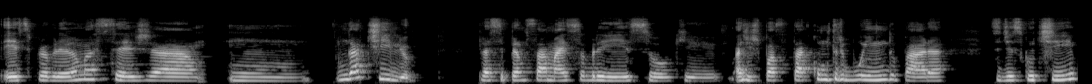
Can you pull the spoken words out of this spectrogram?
esse programa seja um, um gatilho para se pensar mais sobre isso, que a gente possa estar contribuindo para se discutir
